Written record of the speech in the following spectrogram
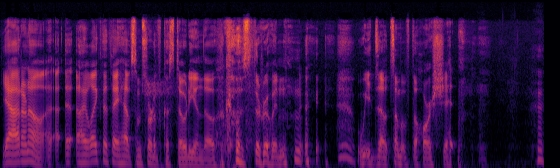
Yeah, I don't know. I, I- like that they have some sort of custodian though who goes through and weeds out some of the horse shit.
